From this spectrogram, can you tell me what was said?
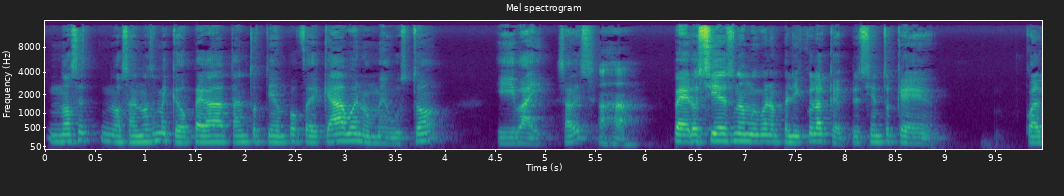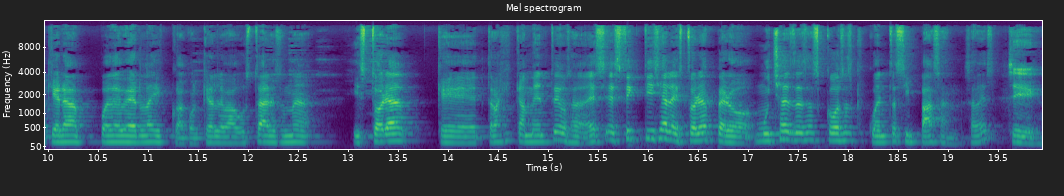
no, se, o sea, no se me quedó pegada tanto tiempo. Fue de que, ah, bueno, me gustó y bye, ¿sabes? ajá Pero sí es una muy buena película que pues, siento que cualquiera puede verla y a cualquiera le va a gustar. Es una historia que trágicamente, o sea, es, es ficticia la historia, pero muchas de esas cosas que cuentas sí pasan, ¿sabes? sí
